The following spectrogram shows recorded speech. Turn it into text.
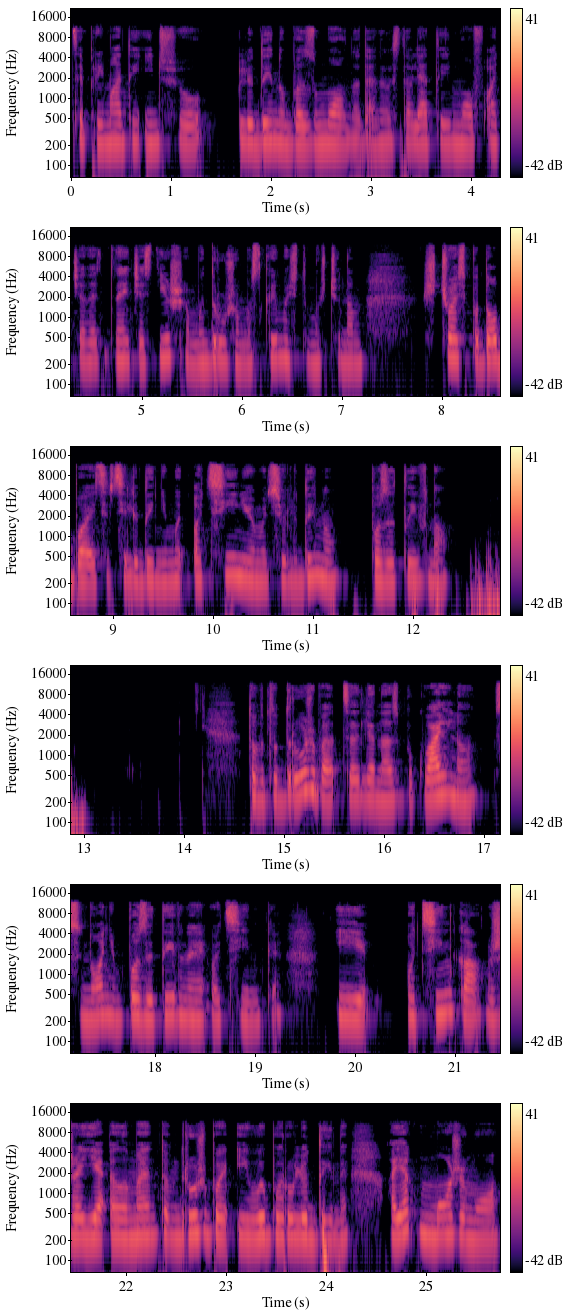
це приймати іншу людину безумовно, да, не виставляти їй мов. А найчастіше ми дружимо з кимось, тому що нам щось подобається в цій людині. Ми оцінюємо цю людину позитивно. Тобто, дружба це для нас буквально синонім позитивної оцінки. І оцінка вже є елементом дружби і вибору людини. А як ми можемо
